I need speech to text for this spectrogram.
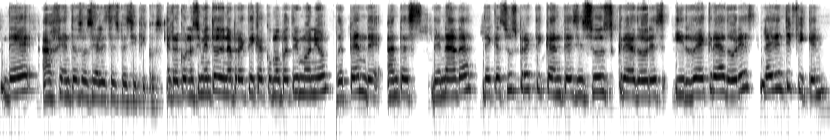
de agentes sociales específicos. El reconocimiento de una práctica como patrimonio depende antes de nada de que sus practicantes y sus creadores y recreadores la identifiquen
